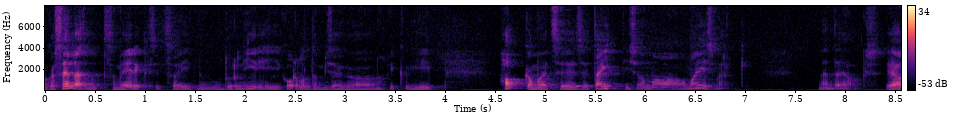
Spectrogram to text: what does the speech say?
aga selles mõttes ameeriklased said nagu turniiri korraldamisega noh, ikkagi hakkama, et see, see täitis oma, oma eesmärki nende jaoks ja,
